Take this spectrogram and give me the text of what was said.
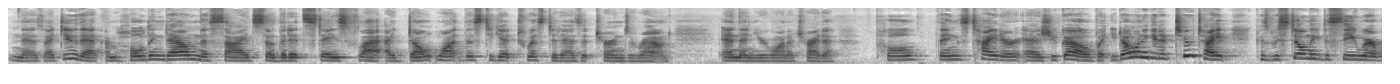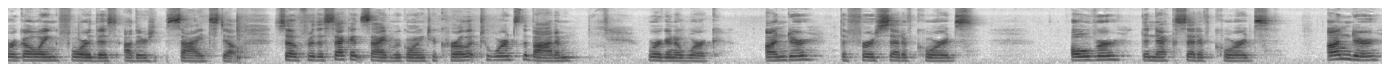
And as I do that, I'm holding down this side so that it stays flat. I don't want this to get twisted as it turns around. And then you want to try to pull things tighter as you go, but you don't want to get it too tight because we still need to see where we're going for this other side still. So for the second side, we're going to curl it towards the bottom. We're going to work under the first set of cords, over the next set of cords, under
